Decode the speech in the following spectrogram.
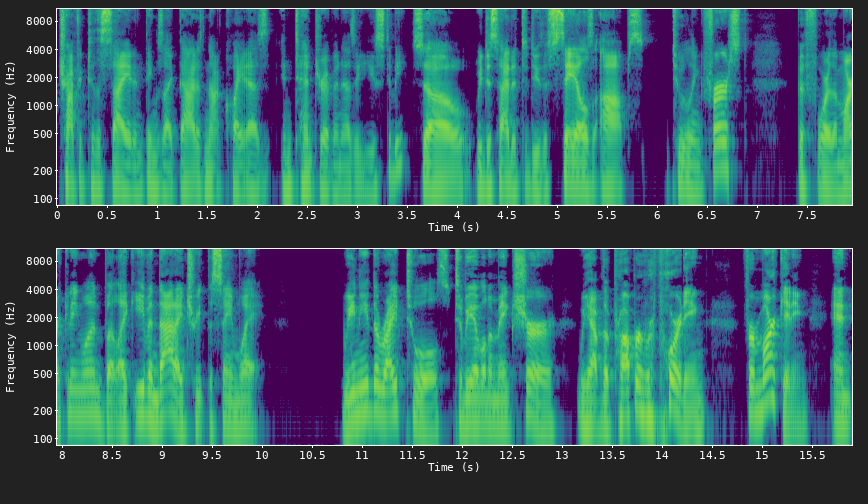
traffic to the site and things like that is not quite as intent driven as it used to be. So we decided to do the sales ops tooling first before the marketing one. But like even that, I treat the same way. We need the right tools to be able to make sure we have the proper reporting for marketing. And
